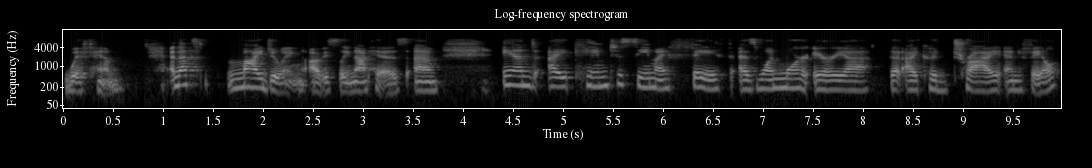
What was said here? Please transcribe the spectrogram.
with him. And that's my doing, obviously, not his. Um, and I came to see my faith as one more area that I could try and fail.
